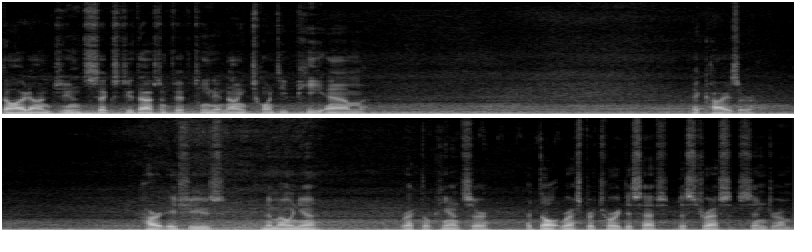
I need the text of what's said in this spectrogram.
died on June 6, 2015 at 9.20 p.m. at Kaiser. Heart issues, pneumonia, rectal cancer, adult respiratory distress syndrome.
